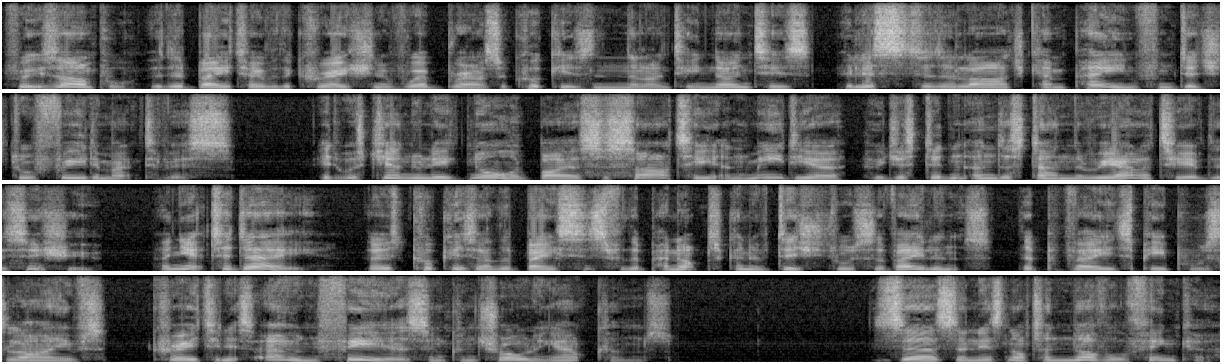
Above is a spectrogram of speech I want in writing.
For example, the debate over the creation of web browser cookies in the 1990s elicited a large campaign from digital freedom activists. It was generally ignored by a society and media who just didn't understand the reality of this issue. And yet today, those cookies are the basis for the panopticon of digital surveillance that pervades people's lives, creating its own fears and controlling outcomes. Zerzan is not a novel thinker.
